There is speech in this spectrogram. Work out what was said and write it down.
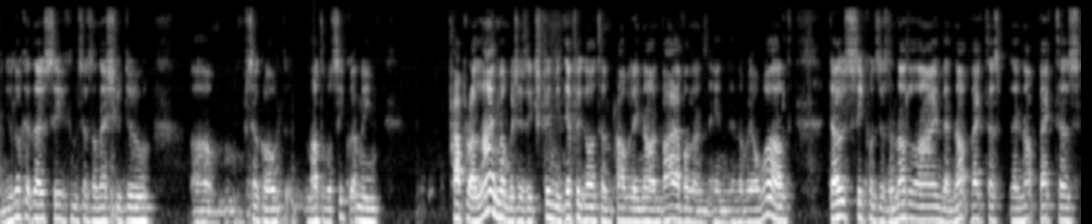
When you look at those sequences, unless you do um, so-called multiple sequence, I mean, proper alignment, which is extremely difficult and probably non-viable in, in, in the real world, those sequences are not aligned, they're not vectors, they're not vectors,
